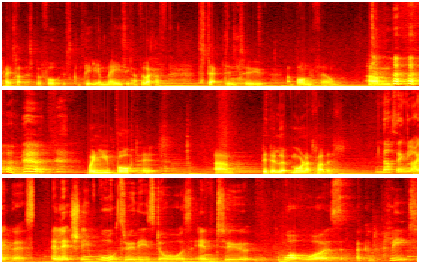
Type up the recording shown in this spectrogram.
place like this before. It's completely amazing. I feel like I've stepped into a Bond film. Um, when you bought it, um, did it look more or less like this? Nothing like this. I literally walked through these doors into what was a complete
